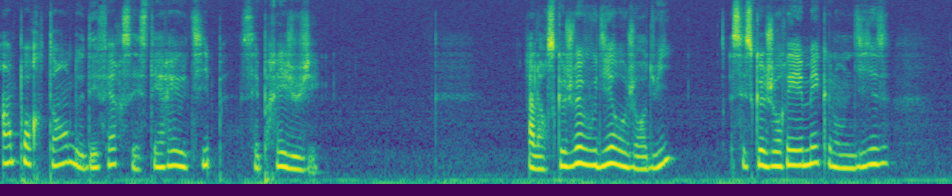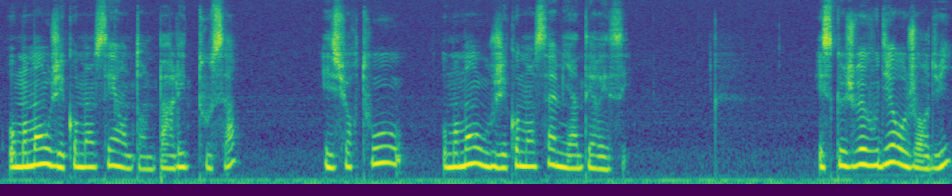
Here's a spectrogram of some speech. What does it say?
important de défaire ces stéréotypes, ces préjugés. Alors ce que je veux vous dire aujourd'hui, c'est ce que j'aurais aimé que l'on me dise au moment où j'ai commencé à entendre parler de tout ça, et surtout au moment où j'ai commencé à m'y intéresser. Et ce que je veux vous dire aujourd'hui,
